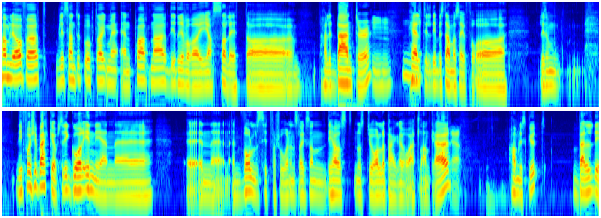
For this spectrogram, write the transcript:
Han blir overført, blir sendt ut på oppdrag med en partner. De driver og jazzer litt og har litt banter. Mhm. Helt til de bestemmer seg for å liksom De får ikke backup, så de går inn i en uh, en, en, en voldssituasjon. En slags sånn De har st- noen stjålne penger og et eller annet greier. Ja. Han blir skutt. Veldig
